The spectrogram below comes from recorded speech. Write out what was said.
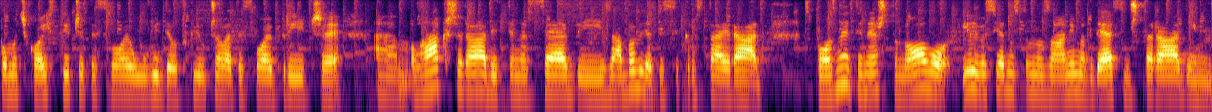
pomoć kojih stičete svoje uvide, otključavate svoje priče, um, lakše radite na sebi i zabavljate se kroz taj rad, spoznajete nešto novo ili vas jednostavno zanima gde sam, šta radim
